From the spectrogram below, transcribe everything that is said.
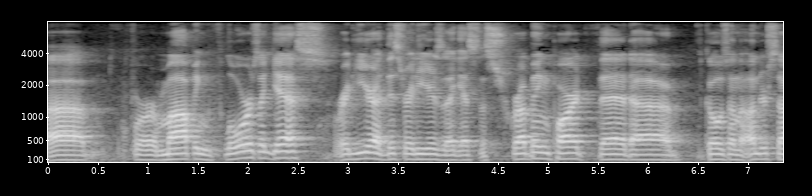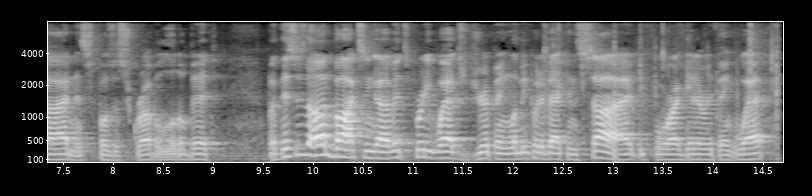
uh, for mopping floors, I guess. Right here, this right here is, I guess, the scrubbing part that uh, goes on the underside and it's supposed to scrub a little bit. But this is the unboxing of it. It's pretty wet, it's dripping. Let me put it back inside before I get everything wet.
